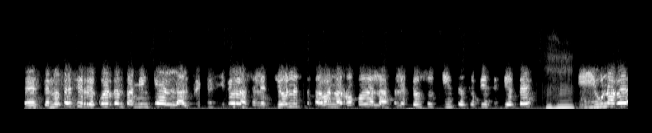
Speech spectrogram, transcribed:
Este, no sé si recuerdan también que al, principio de la selección les pasaban la ropa de la selección sub-15, sub-17 y una vez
